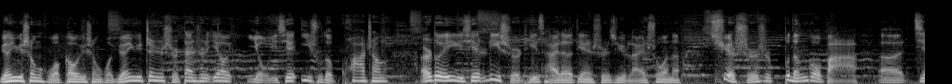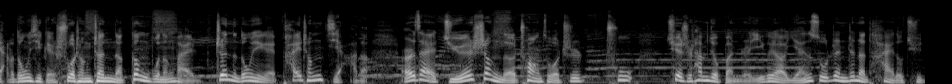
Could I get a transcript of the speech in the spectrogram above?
源于生活，高于生活，源于真实，但是要有一些艺术的夸张。而对于一些历史题材的电视剧来说呢，确实是不能够把呃假的东西给说成真的，更不能把真的东西给拍成假的。而在《决胜》的创作之初。确实，他们就本着一个要严肃认真的态度去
